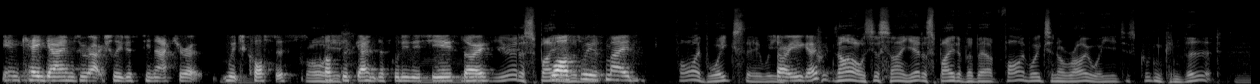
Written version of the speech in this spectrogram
In key games, we're actually just inaccurate, which mm. cost us oh, cost us games of footy this year. Mm. So you, you had a spate whilst we've made five weeks there. Where Sorry, you, you go. No, I was just saying you had a spate of about five weeks in a row where you just couldn't convert. Mm.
